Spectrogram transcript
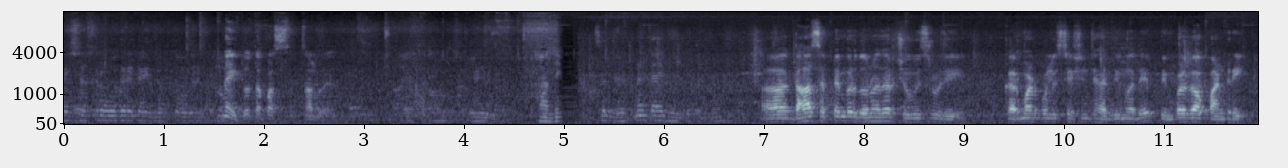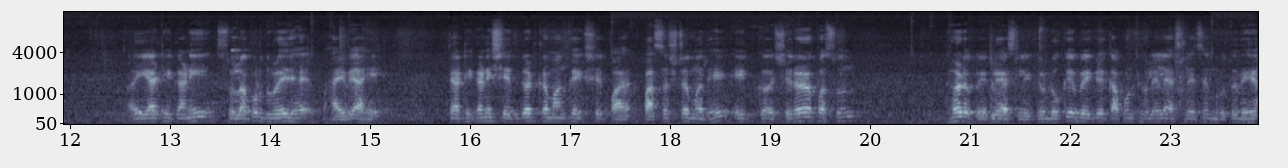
काही शस्त्र वगैरे काही जप्त वगैरे नाही तो तपास चालू आहे. सर घटना काय घडली होती अ, दहा सप्टेंबर दोन हजार चोवीस रोजी करमाड पोलीस स्टेशनच्या हद्दीमध्ये पिंपळगाव पांढरी या ठिकाणी सोलापूर धुळे हायवे आहे. त्या ठिकाणी शेतगट क्रमांक एकशे पा पासष्टमध्ये एक शिरळापासून धड वेगळे असले किंवा डोके वेगळे कापून ठेवलेले असल्याचे मृतदेह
